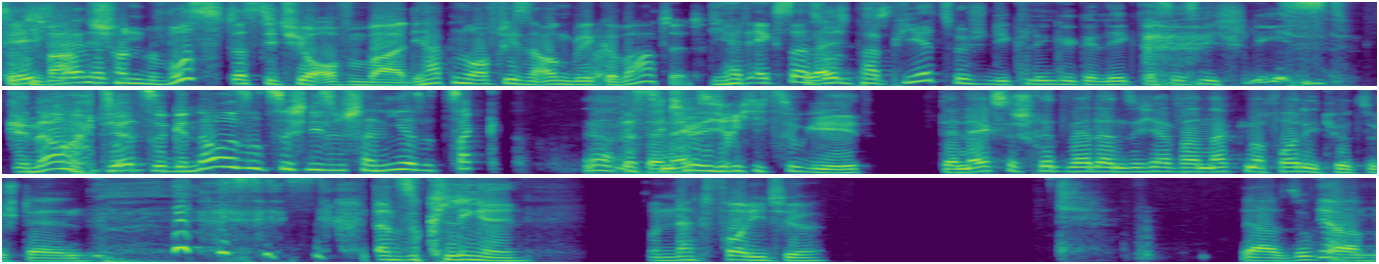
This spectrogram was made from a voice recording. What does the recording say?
So, die waren schon bewusst, dass die Tür offen war. Die hatten nur auf diesen Augenblick gewartet. Die hat extra so ein Vielleicht- Papier zwischen die Klinke gelegt, dass es nicht schließt. Genau, die hat so genau so zwischen diesem Scharnier so zack, Ja, dass die Tür nächste, nicht richtig zugeht. Der nächste Schritt wäre dann, sich einfach nackt mal vor die Tür zu stellen. Dann so klingeln und nackt vor die Tür. Ja, super.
